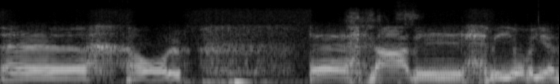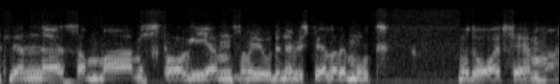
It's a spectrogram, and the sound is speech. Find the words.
Uh, ja du. Eh, nej, vi, vi gör väl egentligen eh, samma misstag igen som vi gjorde när vi spelade mot mot AFC hemma.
